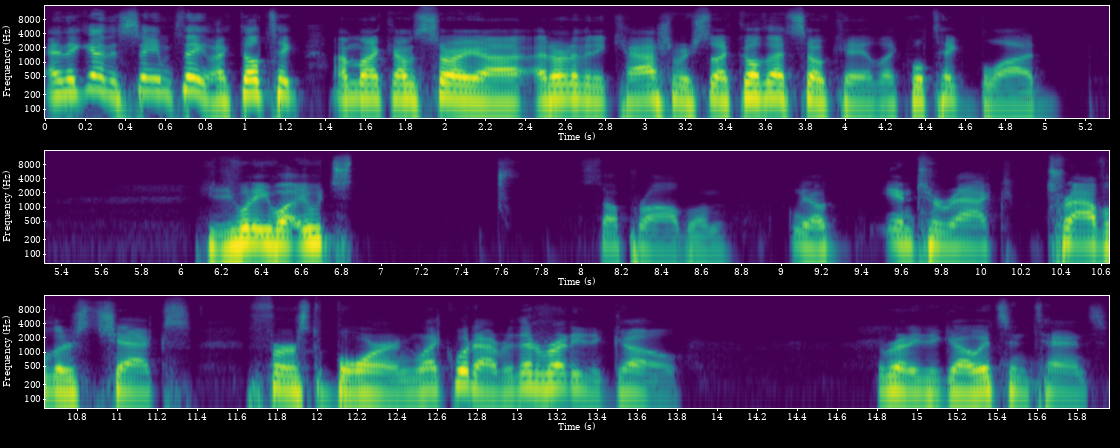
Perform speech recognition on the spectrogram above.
And again, the same thing. Like they'll take. I'm like, I'm sorry, uh, I don't have any cash. And she's like, oh, that's okay. Like we'll take blood. You- What do you want? Just, it's no problem. You know, Interac, travelers checks, firstborn, like whatever. They're ready to go. Ready to go. It's intense.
